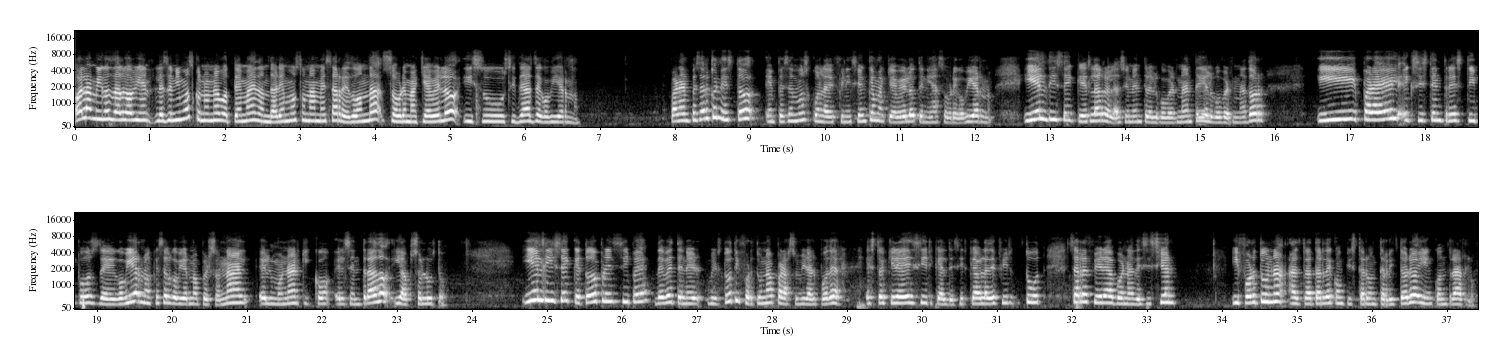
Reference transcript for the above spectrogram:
Hola amigos de Algo Bien, les venimos con un nuevo tema en donde haremos una mesa redonda sobre Maquiavelo y sus ideas de gobierno. Para empezar con esto, empecemos con la definición que Maquiavelo tenía sobre gobierno. Y él dice que es la relación entre el gobernante y el gobernador. Y para él existen tres tipos de gobierno, que es el gobierno personal, el monárquico, el centrado y absoluto. Y él dice que todo príncipe debe tener virtud y fortuna para subir al poder. Esto quiere decir que al decir que habla de virtud, se refiere a buena decisión y fortuna al tratar de conquistar un territorio y encontrarlo.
